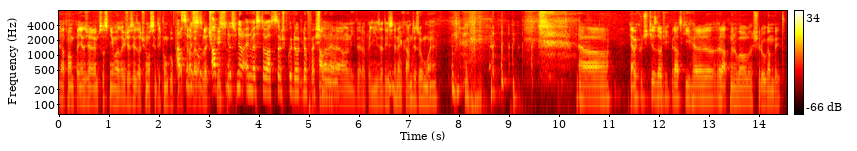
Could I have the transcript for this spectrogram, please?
já to mám peněz, že nevím, co s nimi, takže si začnu asi teď kupovat Asi právě bys, oblečky. asi bys měl investovat trošku do, do fashionu. Ale nereálný teda peníze, ty si nechám, ty jsou moje. uh, já bych určitě z dalších pirátských her rád jmenoval Shadow Gambit.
